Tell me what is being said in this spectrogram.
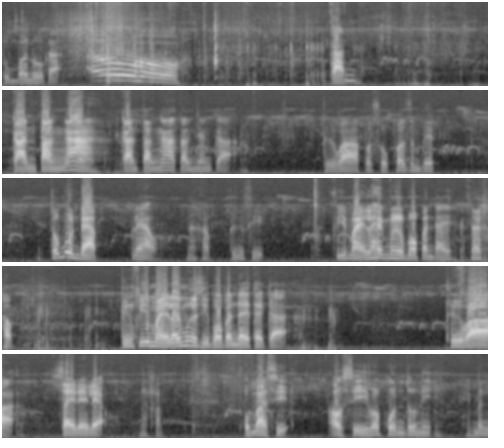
ตุ่มบานุกอะโอ้การ การตั้งง่าการตั้งง่าตั้งยังกะ ถือว่าประสบความสำเร็จ สมบูรณ์แบบแล้วนะครับ ถึงสีฝีใหม่ไล่มือบอปันไดนะครับ ถึงฝีใหม่ไล่มือสีบอปันไดแต่กะ ถือว่าใส่ได้แล้วนะครับ ผมอาจสิเอาสีมาพ่นตรงนี้ให้มัน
